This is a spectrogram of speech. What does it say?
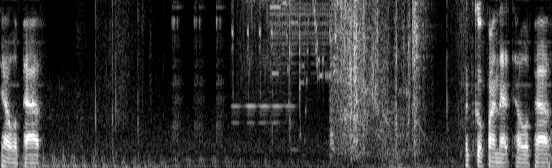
telepath. Let's go find that telepath.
